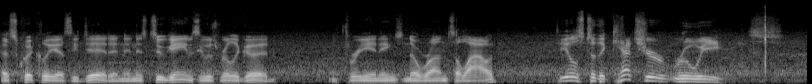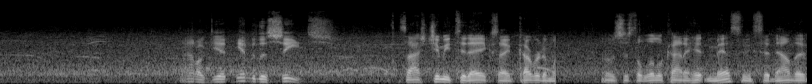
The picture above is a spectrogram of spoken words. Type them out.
as quickly as he did. And in his two games, he was really good. Three innings, no runs allowed. Deals to the catcher Ruiz. That'll get into the seats. So I asked Jimmy today because I had covered him. It was just a little kind of hit and miss, and he said, "Now that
